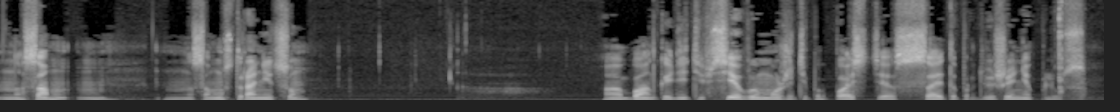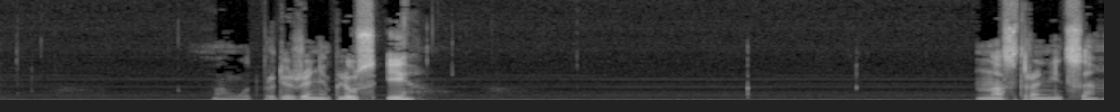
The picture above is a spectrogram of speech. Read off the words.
на, сам, на саму страницу банка идите все, вы можете попасть э, с сайта продвижения плюс. Вот продвижение плюс и на странице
